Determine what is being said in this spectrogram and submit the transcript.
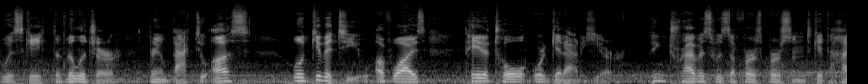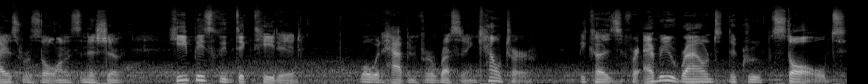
who escaped, the villager, bring him back to us, we'll give it to you. Otherwise, pay the toll or get out of here. I think Travis was the first person to get the highest result on his initiative. He basically dictated what would happen for the rest of the encounter, because for every round the group stalled,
